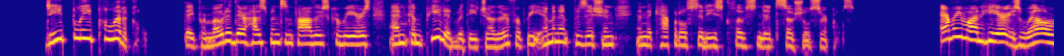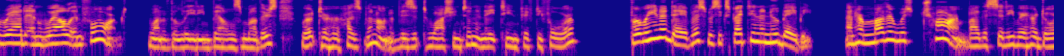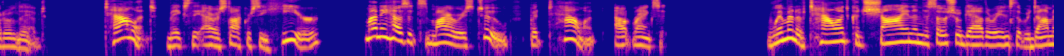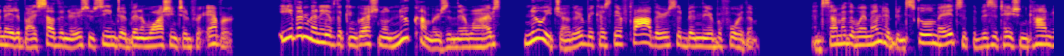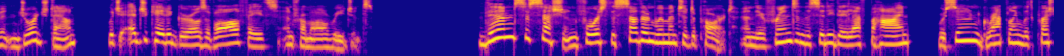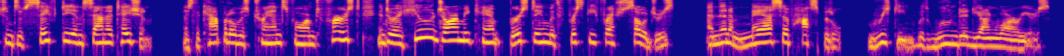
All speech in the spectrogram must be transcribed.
Deeply political, they promoted their husbands' and fathers' careers and competed with each other for preeminent position in the capital city's close knit social circles. Everyone here is well read and well informed, one of the leading Belle's mothers wrote to her husband on a visit to Washington in 1854. Varina Davis was expecting a new baby, and her mother was charmed by the city where her daughter lived. Talent makes the aristocracy here Money has its admirers too, but talent outranks it. Women of talent could shine in the social gatherings that were dominated by Southerners who seemed to have been in Washington forever. Even many of the congressional newcomers and their wives knew each other because their fathers had been there before them. And some of the women had been schoolmates at the Visitation Convent in Georgetown, which educated girls of all faiths and from all regions. Then secession forced the Southern women to depart, and their friends in the city they left behind were soon grappling with questions of safety and sanitation as the capital was transformed first into a huge army camp bursting with frisky fresh soldiers, and then a massive hospital reeking with wounded young warriors.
